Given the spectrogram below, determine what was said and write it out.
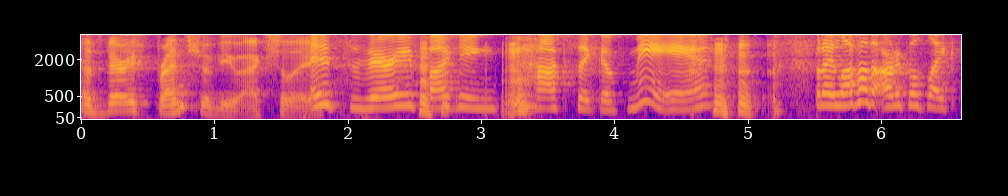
That's very French of you, actually. it's very fucking toxic of me. But I love how the article's like,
